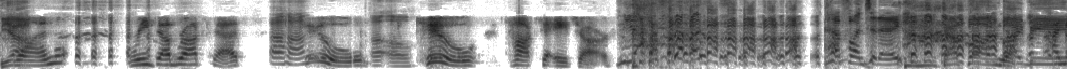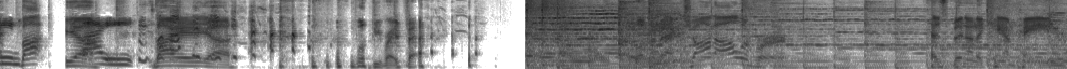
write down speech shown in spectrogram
Yeah. One, redub Roxette. Uh-huh. Two, Uh-oh. two, talk to HR. Have fun today. Have fun. Bye, B. I mean, Bye. Yeah. Bye. Bye. Yeah. we'll be right back. Welcome back. John Oliver has been on a campaign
